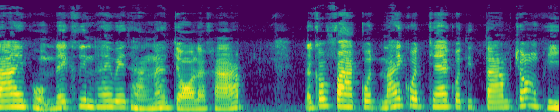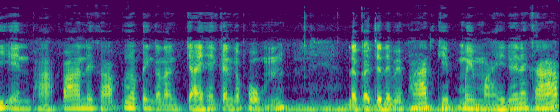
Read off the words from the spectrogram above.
Line ผมได้ขึ้นให้ไว้ทางหน้าจอแล้วครับ แล้วก็ฝากกดไลค์กดแชร์กดติดตามช่อง PN ผ่าบ้านด้วยครับ เพื่อเป็นกำลังใจให้กันครับผม แล้วก็จะได้ไม่พลาดคลิปใหม่ ๆด้วยนะครับ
